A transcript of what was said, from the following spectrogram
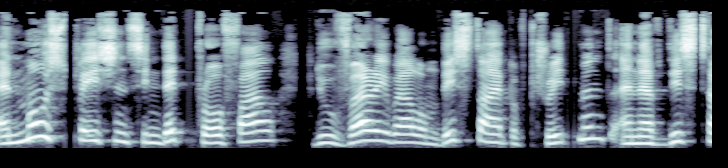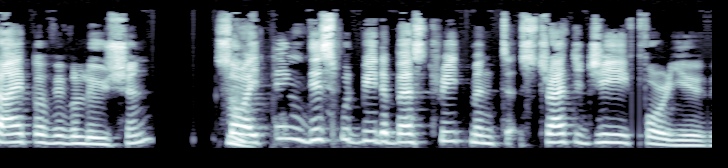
And most patients in that profile do very well on this type of treatment and have this type of evolution. So hmm. I think this would be the best treatment strategy for you.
